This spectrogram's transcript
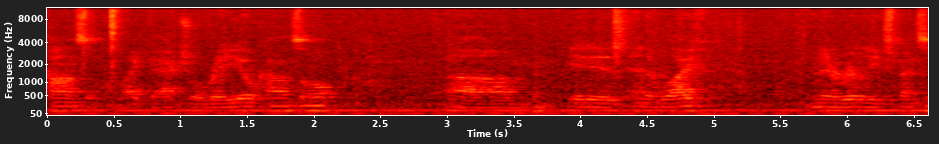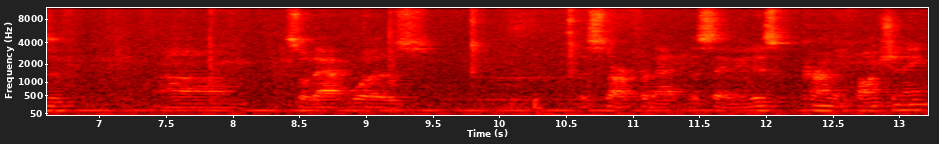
console, like the actual radio console. Um, it is end of life, and they're really expensive. Um, so that was the start for that, the saving. It is currently functioning,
